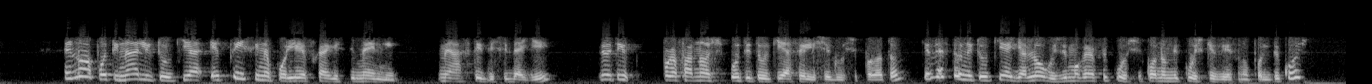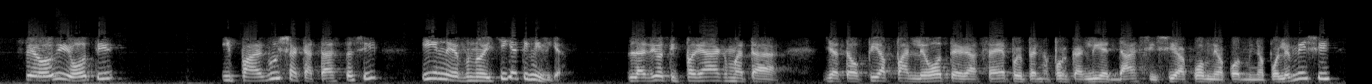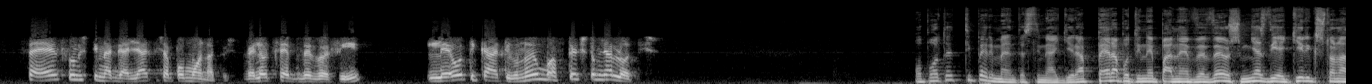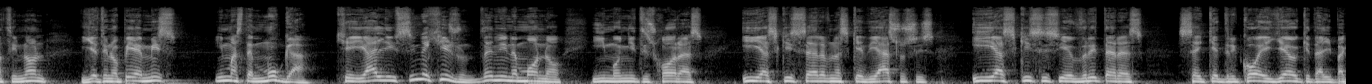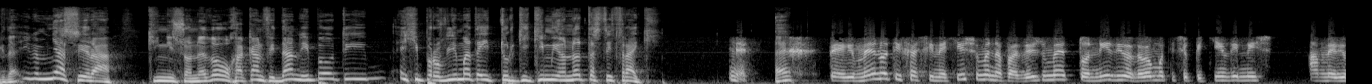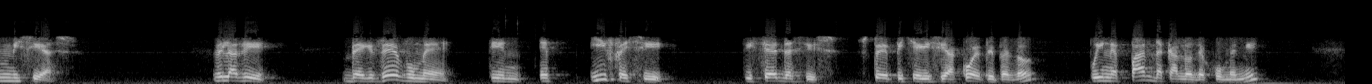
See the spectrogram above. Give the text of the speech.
ενώ από την άλλη η Τουρκία επίσης είναι πολύ ευχαριστημένη με αυτή τη συνταγή διότι προφανώς ούτε η Τουρκία θέλει σύγκρουση πρώτον και δεύτερον η Τουρκία για λόγους δημογραφικούς, οικονομικούς και διεθνοπολιτικούς θεωρεί ότι η παρούσα κατάσταση είναι ευνοϊκή για την ίδια. Δηλαδή ότι πράγματα για τα οποία παλαιότερα θα έπρεπε να προκαλεί εντάσεις ή ακόμη ακόμη να πολεμήσει θα έρθουν στην αγκαλιά της από μόνα τους. Δεν λέω ότι θα επιβεβαιωθεί, λέω ότι κατά τη γνώμη μου αυτό έχει στο μυαλό της. Οπότε τι περιμένετε στην Άγκυρα πέρα από την επανεβεβαίωση μιας διακήρυξης των Αθηνών για την οποία εμείς είμαστε μούγκα και οι άλλοι συνεχίζουν. Δεν είναι μόνο η μονή της χώρας ή οι ασκήσεις έρευνας και διάσωσης ή οι ασκήσεις οι ευρύτερες σε κεντρικό Αιγαίο κτλ. Είναι μια σειρά κινήσεων. Εδώ ο Χακάν Φιντάν είπε ότι έχει προβλήματα η τουρκική μειονότητα στη Θράκη. Ναι. Ε; Περιμένω ότι θα συνεχίσουμε να βαδίζουμε τον ίδιο δρόμο της επικίνδυνης αμεριμνησίας. Δηλαδή, μπερδεύουμε την ύφεση της έντασης στο επιχειρησιακό επίπεδο που είναι πάντα καλοδεχούμενοι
